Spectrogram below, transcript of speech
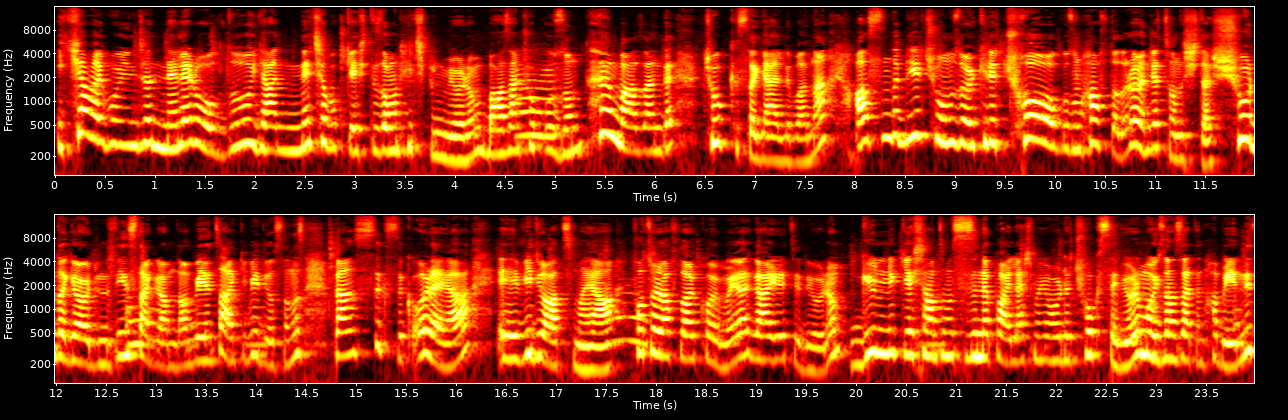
İki ay boyunca neler oldu yani ne çabuk geçti zaman hiç bilmiyorum. Bazen çok uzun bazen de çok kısa geldi bana. Aslında birçoğunuz öyküyle çok uzun haftalar önce tanıştı. Şurada gördüğünüz Instagram'dan beni takip ediyorsanız ben sık sık oraya e, video atmaya, fotoğraflar koymaya gayret ediyorum. Günlük yaşantımı sizinle paylaşmayı orada çok seviyorum. O yüzden zaten haberiniz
